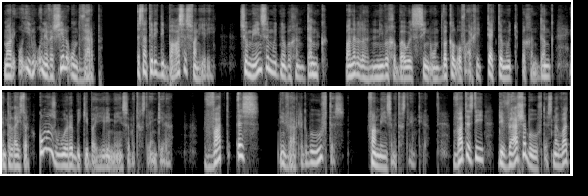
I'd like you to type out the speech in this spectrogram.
Maar die universele ontwerp is natuurlik die basis van hierdie. So mense moet nou begin dink wanneer hulle nuwe geboue sien ontwikkel of argitekte moet begin dink en te luister. Kom ons hoor 'n bietjie by hierdie mense met gestremthede. Wat is die werklike behoeftes van mense met gestremthede? Wat is die diverse behoeftes? Nou wat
